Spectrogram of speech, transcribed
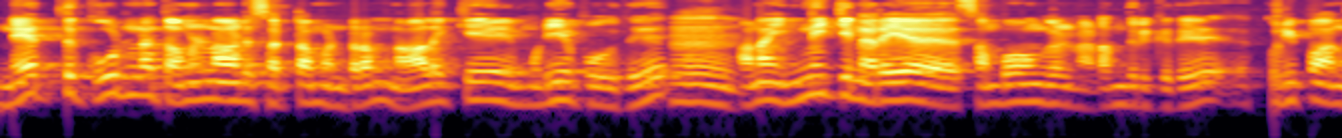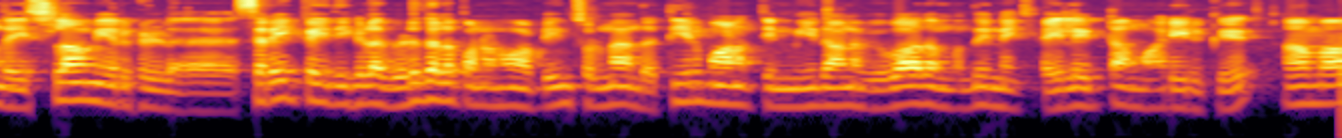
நேத்து கூடின தமிழ்நாடு சட்டமன்றம் நாளைக்கே முடிய போகுது. ஆனா இன்னைக்கு நிறைய சம்பவங்கள் நடந்திருக்குது. குறிப்பா அந்த இஸ்லாமியர்கள் சிறை கைதிகளை விடுதலை பண்ணணும் அப்படின்னு சொன்ன அந்த தீர்மானத்தின் மீதான விவாதம் வந்து இன்னைக்கு ஹைலைட்டா மாறி இருக்கு ஆமா.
